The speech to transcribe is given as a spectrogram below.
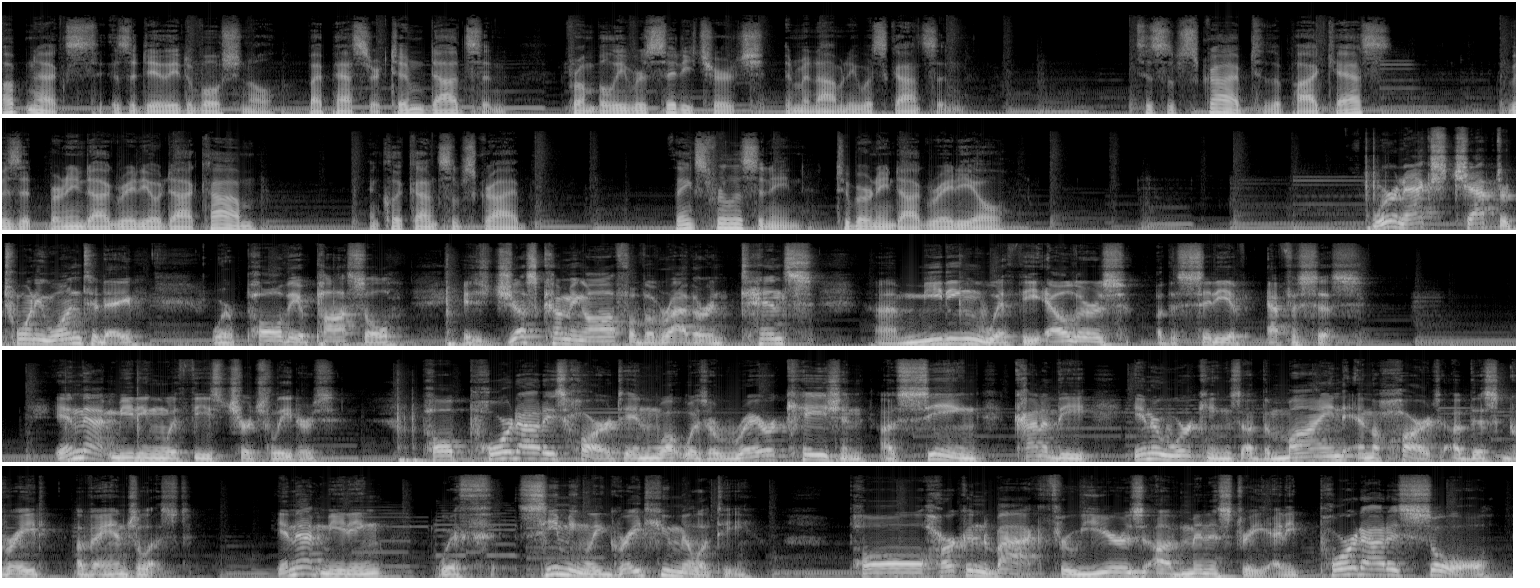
Up next is a daily devotional by Pastor Tim Dodson from Believers City Church in Menominee, Wisconsin. To subscribe to the podcast, visit burningdogradio.com and click on subscribe. Thanks for listening to Burning Dog Radio. We're in Acts chapter 21 today, where Paul the Apostle is just coming off of a rather intense uh, meeting with the elders of the city of Ephesus. In that meeting with these church leaders, Paul poured out his heart in what was a rare occasion of seeing kind of the inner workings of the mind and the heart of this great evangelist. In that meeting, with seemingly great humility, Paul hearkened back through years of ministry and he poured out his soul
